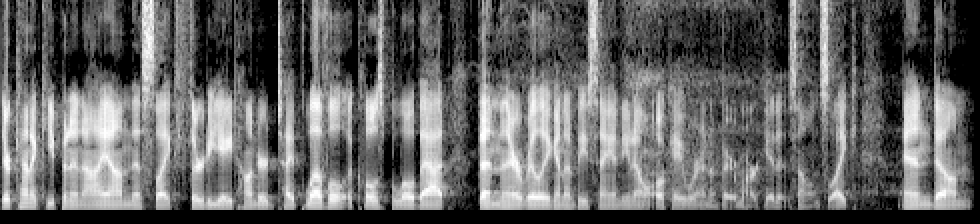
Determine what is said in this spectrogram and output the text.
They're kind of keeping an eye on this like 3,800 type level. A close below that, then they're really going to be saying, you know, okay, we're in a bear market. It sounds like. And um,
